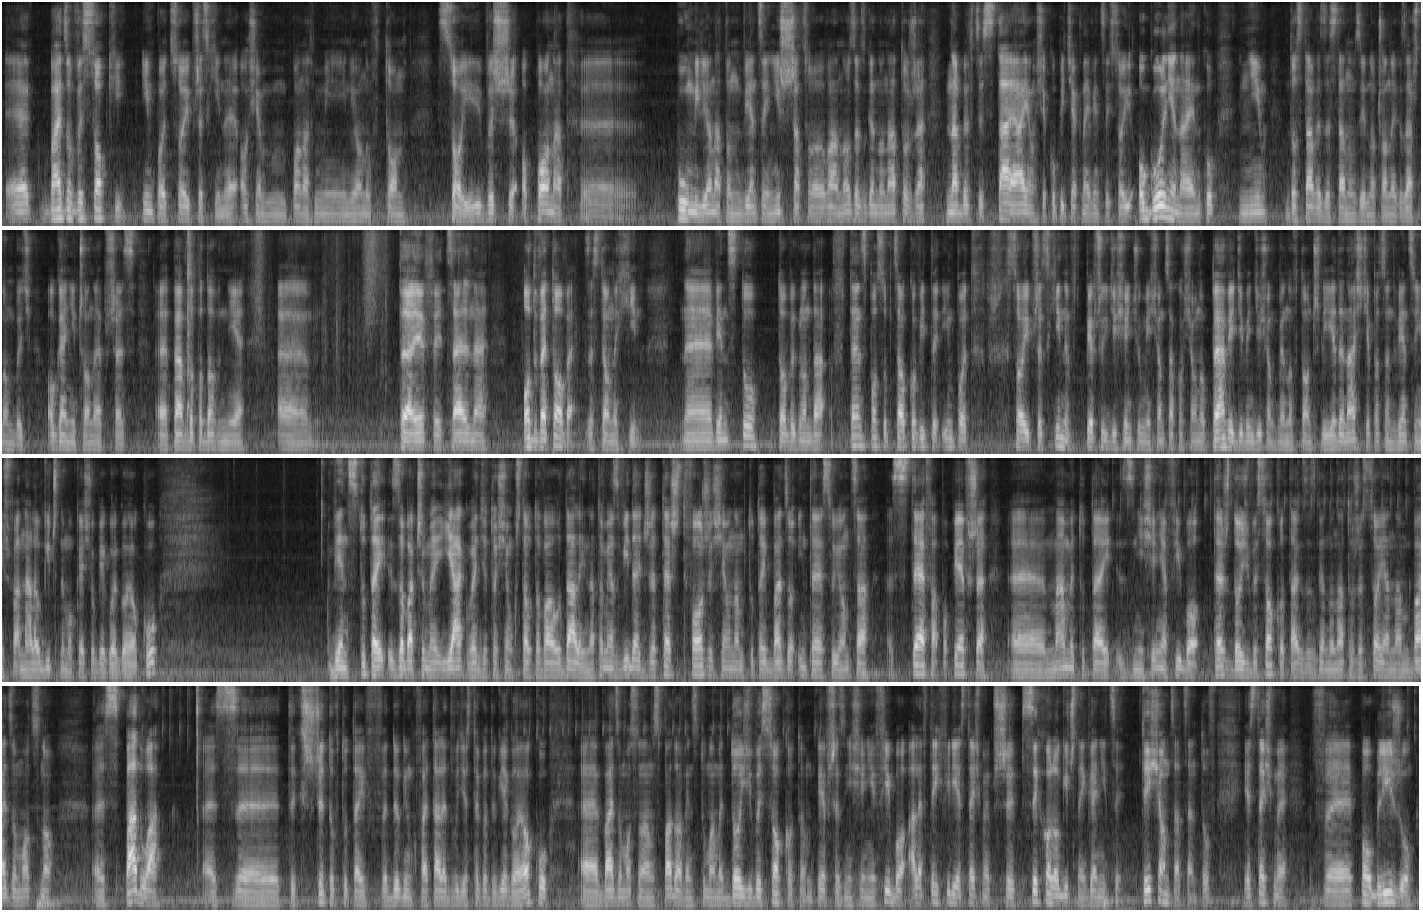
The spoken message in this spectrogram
bardzo wysoki import soi przez Chiny, 8 ponad milionów ton soi, wyższy o ponad e, pół miliona ton więcej niż szacowano, ze względu na to, że nabywcy starają się kupić jak najwięcej soi ogólnie na rynku, nim dostawy ze Stanów Zjednoczonych zaczną być ograniczone przez e, prawdopodobnie taryfy celne odwetowe ze strony Chin. E, więc tu to wygląda w ten sposób. Całkowity import soi przez Chiny w pierwszych 10 miesiącach osiągnął prawie 90 milionów ton, czyli 11% więcej niż w analogicznym okresie ubiegłego roku. Więc tutaj zobaczymy, jak będzie to się kształtowało dalej. Natomiast widać, że też tworzy się nam tutaj bardzo interesująca strefa. Po pierwsze, e, mamy tutaj zniesienia FIBO też dość wysoko, tak, ze względu na to, że soja nam bardzo mocno e, spadła z e, tych szczytów tutaj w drugim kwartale 2022 roku. E, bardzo mocno nam spadła, więc tu mamy dość wysoko to pierwsze zniesienie FIBO, ale w tej chwili jesteśmy przy psychologicznej granicy 1000 centów. Jesteśmy w pobliżu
